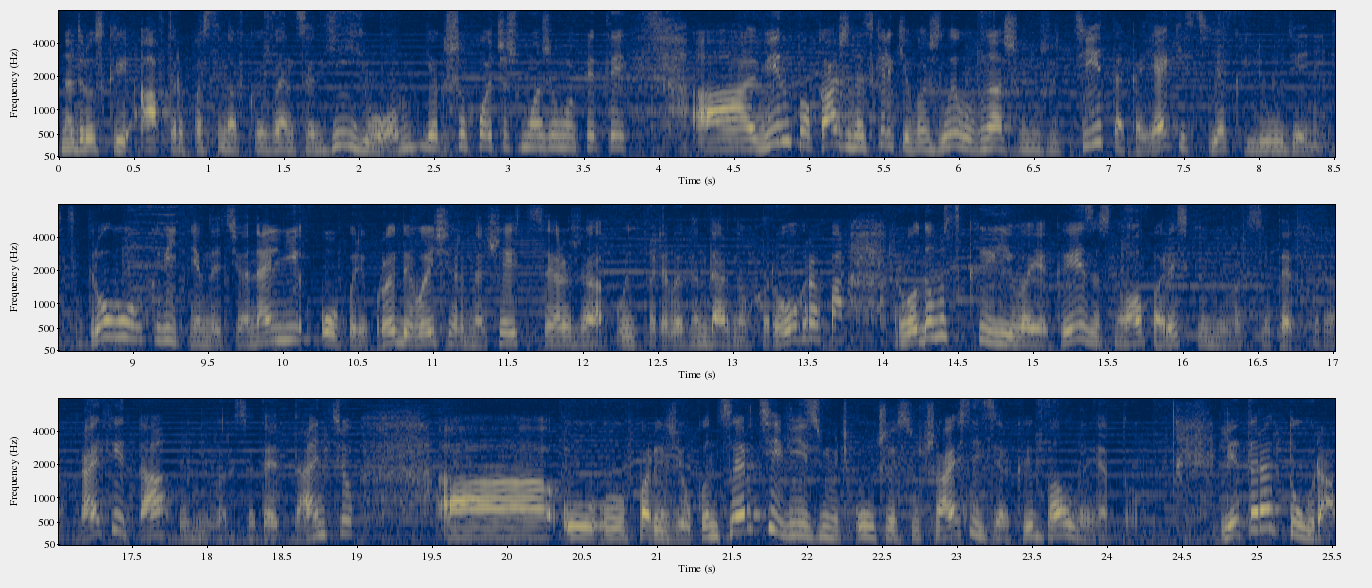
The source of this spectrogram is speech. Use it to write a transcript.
надруський автор постановки Венсен Гійом. Якщо хочеш, можемо піти. А він покаже наскільки важливо в нашому житті така якість, як людяність. 2 квітня в національній опері пройде вечір на честь Сержа Лифаря, легендарного хореографа, родом з Києва, який заснував Паризький університет хореографії та університет танцю а, у, у- в Парижі. У концерті візьмуть участь сучасні зірки балету. Література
